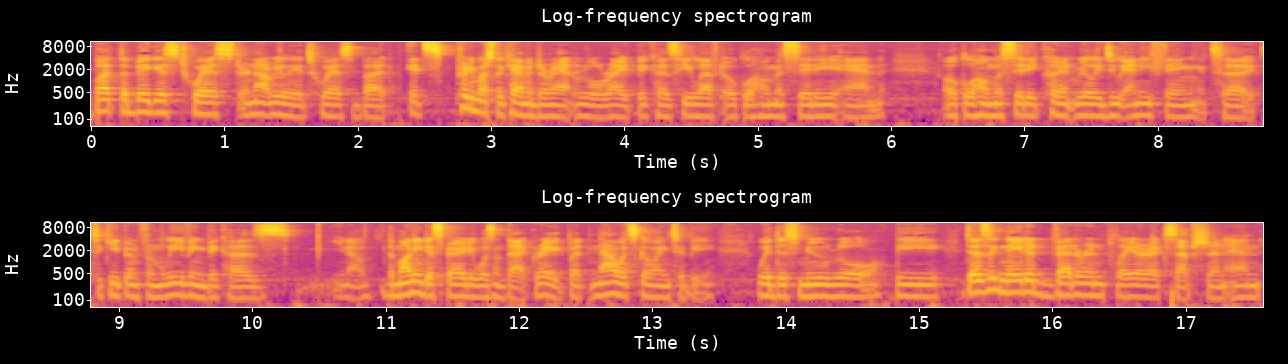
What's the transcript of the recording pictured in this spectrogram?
But the biggest twist, or not really a twist, but it's pretty much the Kevin Durant rule, right? Because he left Oklahoma City and Oklahoma City couldn't really do anything to to keep him from leaving because you know the money disparity wasn't that great but now it's going to be with this new rule. The designated veteran player exception and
